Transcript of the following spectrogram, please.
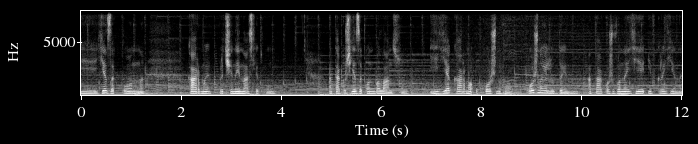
і є закон карми, причини і наслідку, а також є закон балансу. І є карма у кожного, у кожної людини, а також вона є і в країни.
